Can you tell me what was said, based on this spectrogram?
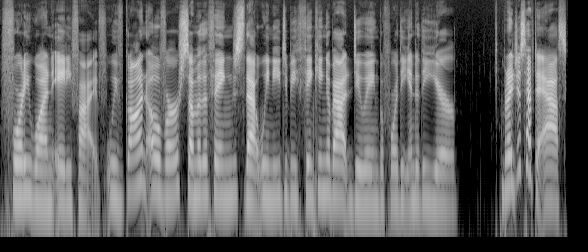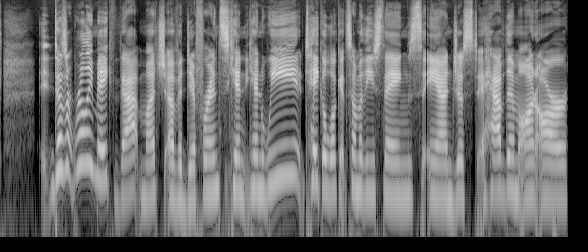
4185. We've gone over some of the things that we need to be thinking about doing before the end of the year. But I just have to ask does it really make that much of a difference? Can can we take a look at some of these things and just have them on our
